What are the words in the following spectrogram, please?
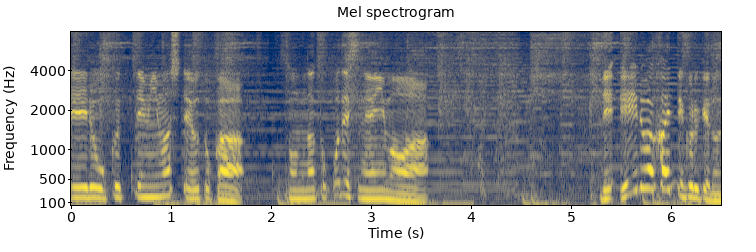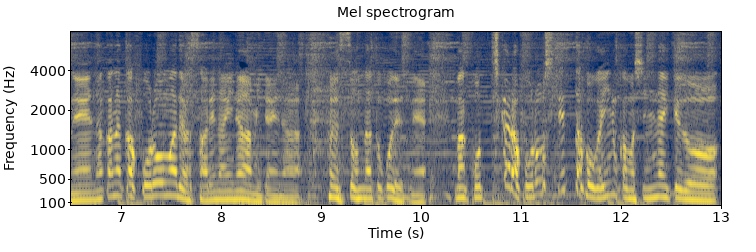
エール送ってみましたよとか、そんなとこですね、今は。で、エールは返ってくるけどね、なかなかフォローまではされないな、みたいな そんなとこですね。まあ、こっちからフォローしてった方がいいのかもしんないけど、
